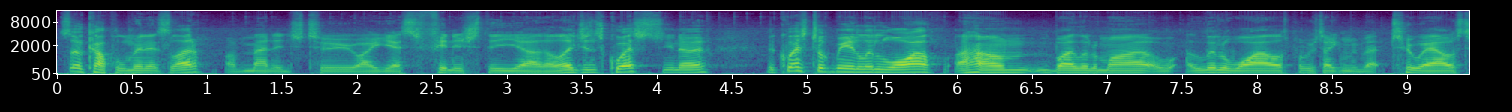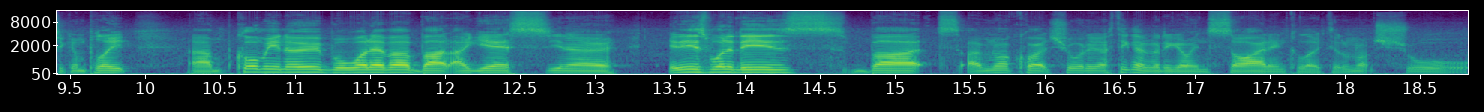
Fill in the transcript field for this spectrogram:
So a couple minutes later, I've managed to, I guess, finish the uh, the Legends quest. You know, the quest took me a little while. Um, by a little mile, a little while, it's probably taking me about two hours to complete. Um, call me a noob or whatever, but I guess you know it is what it is. But I'm not quite sure. I think I've got to go inside and collect it. I'm not sure.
